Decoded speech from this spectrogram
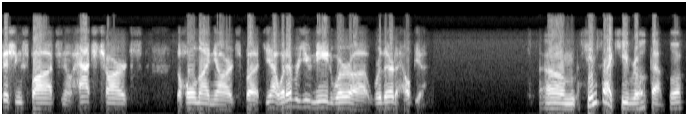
fishing spots, you know, hatch charts the whole nine yards. But yeah, whatever you need, we're uh, we're there to help you. Um, seems like he wrote that book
